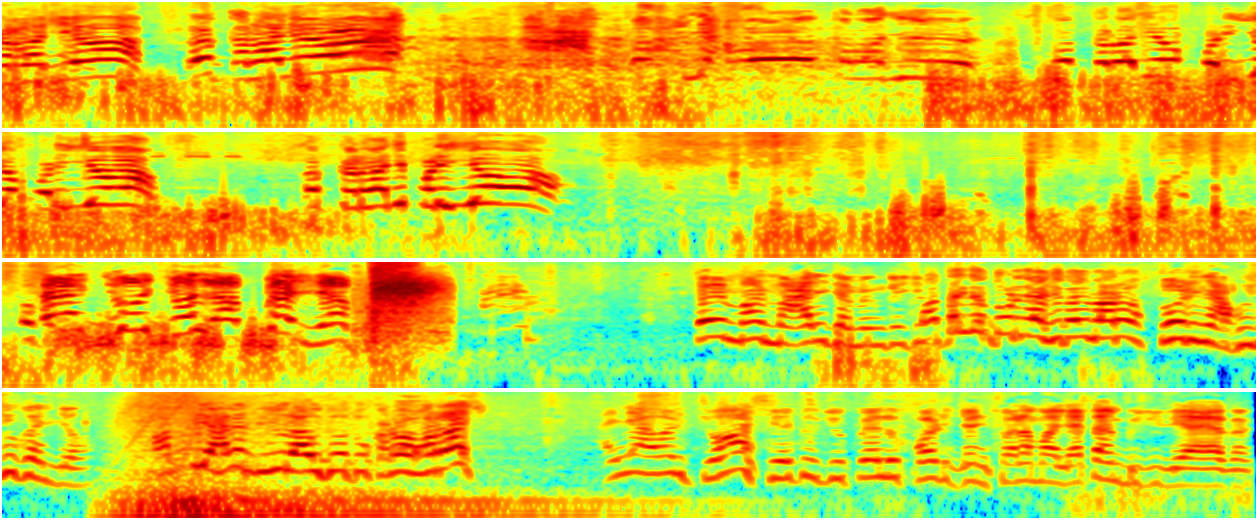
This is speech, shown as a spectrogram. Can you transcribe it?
કરવાજી એ કરવાજી અલ્યા, ઓ કરવાજી ઓ કરવાજી પડી ગયો પડી ગયો. કરવાજી પડી ગયો. જો જો લપે લપ. તમે મને મારી જમીન કઈ પતંગ કેમ તોડી નાખ્યો તમે મારો? તોડી નાખું શું કરી લો આમ બી હાલે બીજું લાવજો તું કરવા અહીંયા વળી જો શેતું જો પેલું પડી જઈને સોનામાં લેતા બીજું લઈ આવ્યા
